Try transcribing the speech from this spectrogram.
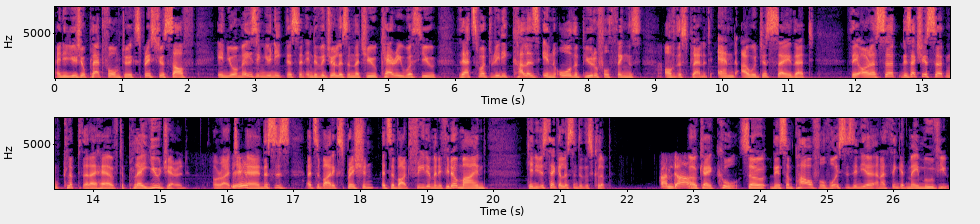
and you use your platform to express yourself in your amazing uniqueness and individualism that you carry with you, that's what really colors in all the beautiful things of this planet. And I would just say that there are a certain, there's actually a certain clip that I have to play you, Jarrad. All right. Yes. And this is, it's about expression. It's about freedom. And if you don't mind, can you just take a listen to this clip? I'm down. Okay, cool. So there's some powerful voices in here and I think it may move you.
